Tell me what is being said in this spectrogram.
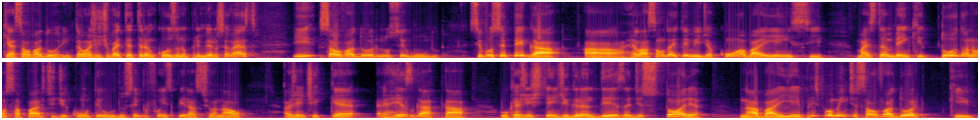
que é Salvador. Então a gente vai ter Trancoso no primeiro semestre e Salvador no segundo. Se você pegar a relação da IT com a Bahia em si, mas também que toda a nossa parte de conteúdo sempre foi inspiracional, a gente quer é, resgatar o que a gente tem de grandeza de história na Bahia e principalmente Salvador, que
